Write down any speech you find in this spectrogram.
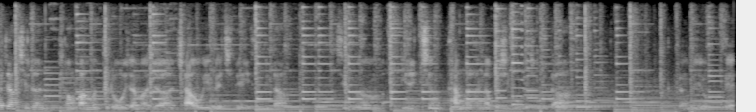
화장실은 현관문 들어오자마자 좌우에 배치되어 있습니다. 지금 1층 방을 하나 보시고 계십니다. 그 다음에 옆에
